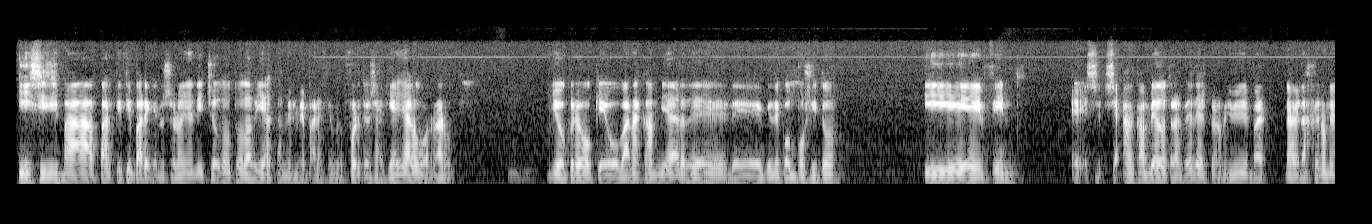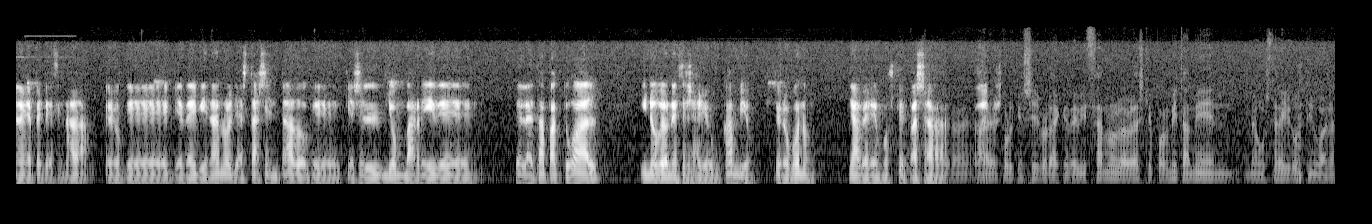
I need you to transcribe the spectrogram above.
Y si va a participar y que no se lo hayan dicho todavía, también me parece muy fuerte. O sea, aquí hay algo raro. Yo creo que o van a cambiar de, de, compositor. Y, en fin, eh, se han cambiado otras veces, pero a mí la verdad es que no me apetece nada. Creo que, que David Arnold ya está sentado, que, que es el John Barry de, de, la etapa actual, y no veo necesario un cambio. Pero bueno, ya veremos qué pasa. A ver, porque sí es verdad que David la verdad es que por mí también me gustaría que continuara.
